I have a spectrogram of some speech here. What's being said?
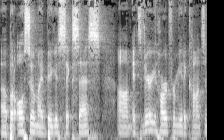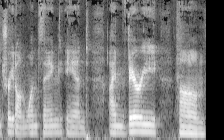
uh, but also my biggest success um, it's very hard for me to concentrate on one thing, and I'm very. Um,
